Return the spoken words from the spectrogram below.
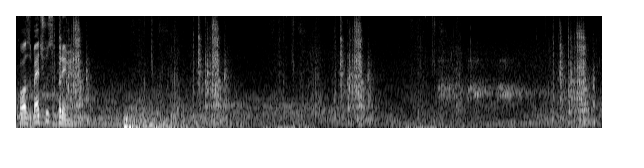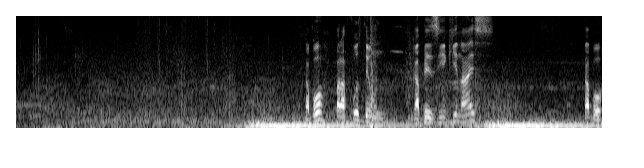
Cosméticos Premium. Acabou? Parafuso, tem um HPzinho aqui, nice. Acabou.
